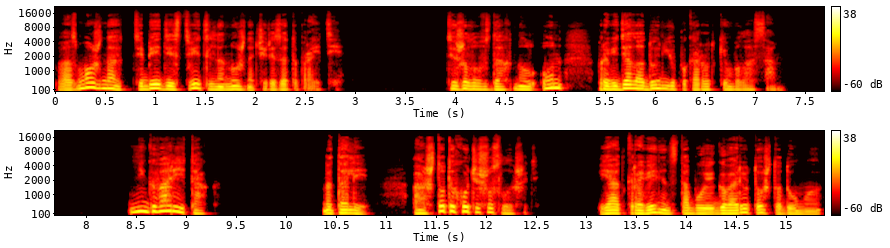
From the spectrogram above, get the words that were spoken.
Возможно, тебе действительно нужно через это пройти. Тяжело вздохнул он, проведя ладонью по коротким волосам. Не говори так. Натали, а что ты хочешь услышать? Я откровенен с тобой и говорю то, что думаю.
